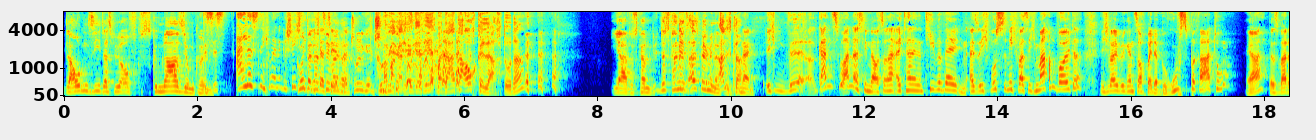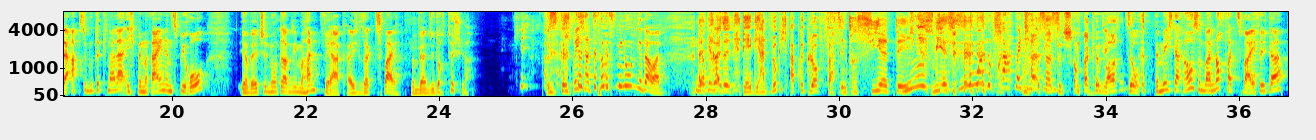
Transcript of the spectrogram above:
glauben Sie, dass wir aufs Gymnasium können? das ist alles nicht meine Geschichte, Gut, dann die ich erzähl weiter. will. Entschuldige, Aber, Entschuldige. mal ganz kurz, aber da hat er auch gelacht, oder? Ja, das kann, das kann jetzt alles bei mir Alles klar. Nein, ich will ganz woanders hinaus, sondern alternative Welten. Also ich wusste nicht, was ich machen wollte. Ich war übrigens auch bei der Berufsberatung. Ja, das war der absolute Knaller. Ich bin rein ins Büro. Ja, welche Note haben Sie im Handwerk? Habe ich gesagt, zwei. Dann wären Sie doch Tischler. Das Gespräch hat fünf Minuten gedauert. Gesagt, Also, der, die hat wirklich abgeklopft, was interessiert dich? Nicht Wie ist, nur gefragt, welche was hast du schon mal gemacht? So, dann bin ich da raus und war noch verzweifelter.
